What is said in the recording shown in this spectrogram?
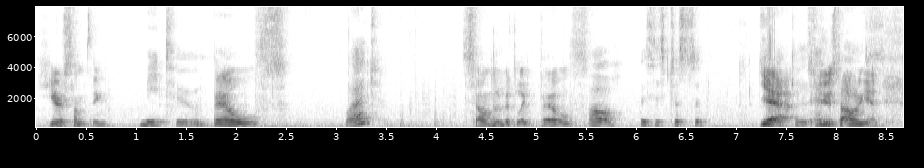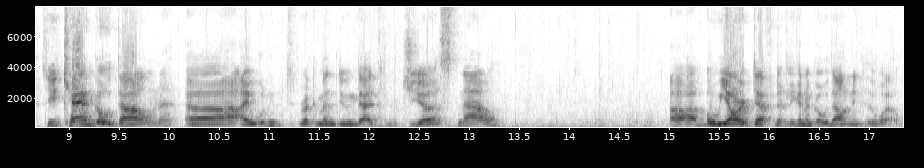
Hear something. Me too. Bells. What? Sounded a bit like bells. Oh, this is just a. Yeah, so just out again. So you can go down. Uh, I wouldn't recommend doing that just now. Uh, but we are definitely gonna go down into the well.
